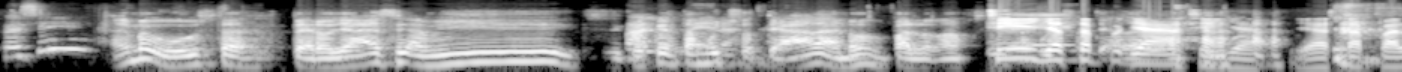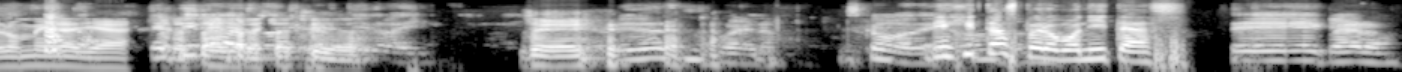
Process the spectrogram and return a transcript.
Pues sí, A mí me gusta, pero ya es- a mí creo que está muy choteada, ¿no? Paloma. Sí, ya está, choteada. ya, sí, ya, ya está Palomera, ya. Pero está- es está chida. Sí. Es bueno. Es como de. Viejitas ¿no? pero bonitas. Sí, claro.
